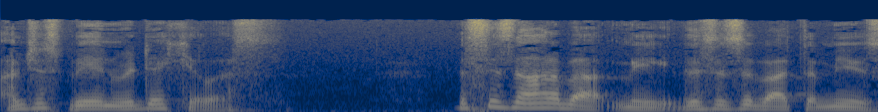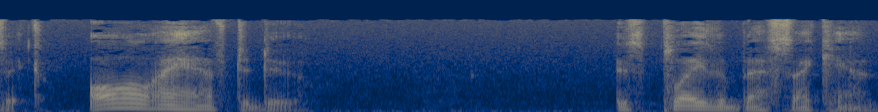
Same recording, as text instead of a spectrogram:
I'm just being ridiculous. This is not about me. This is about the music. All i have to do is play the best i can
